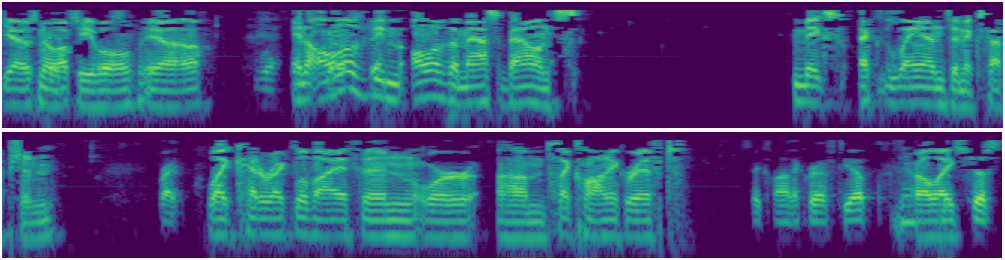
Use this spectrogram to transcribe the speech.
Yeah, there's no It's- upheaval. Yeah. And all of the all of the mass bounce makes ex- lands an exception. Right. Like Cataract Leviathan or um, Cyclonic Rift. Cyclonic Rift. Yep. They're all like it's just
